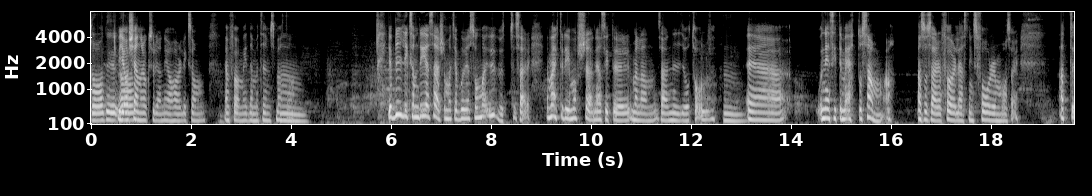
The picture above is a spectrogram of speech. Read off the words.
Ja, det, Jag ja. känner också det när jag har liksom en förmiddag med teamsmöten. Mm. Jag blir liksom, det så här som att jag börjar zooma ut. Så här. Jag märkte det i morse när jag sitter mellan så här 9 och 12. Mm. Eh, och när jag sitter med ett och samma, alltså så här föreläsningsform och så här, att eh,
